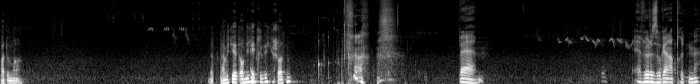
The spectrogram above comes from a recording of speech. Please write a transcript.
Warte mal. Dann habe ich dir jetzt auch nicht ins Gesicht geschossen. Bam. Er würde so gern abdrücken, ne?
